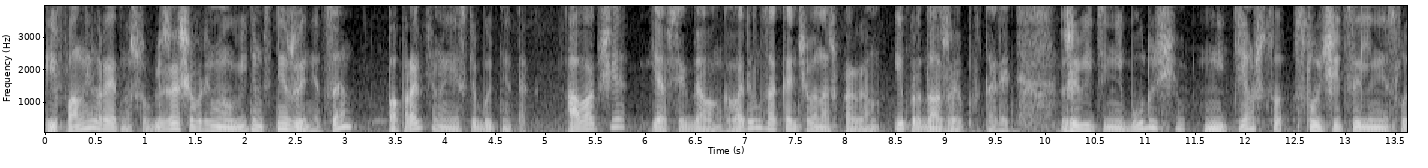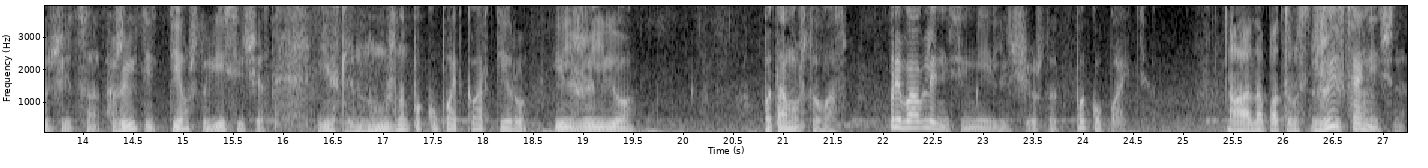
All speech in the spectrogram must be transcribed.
И вполне вероятно, что в ближайшее время увидим снижение цен Поправьте меня, если будет не так. А вообще, я всегда вам говорил, заканчивая нашу программу, и продолжаю повторять. Живите не будущим, не тем, что случится или не случится, а живите тем, что есть сейчас. Если нужно покупать квартиру или жилье, потому что у вас прибавление семьи или еще что-то, покупайте. А она потом снизится. Жизнь конечна.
